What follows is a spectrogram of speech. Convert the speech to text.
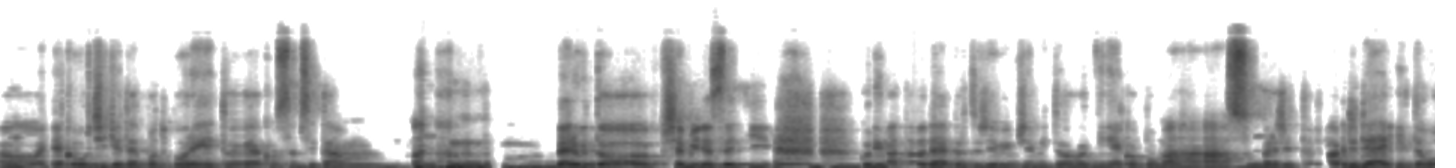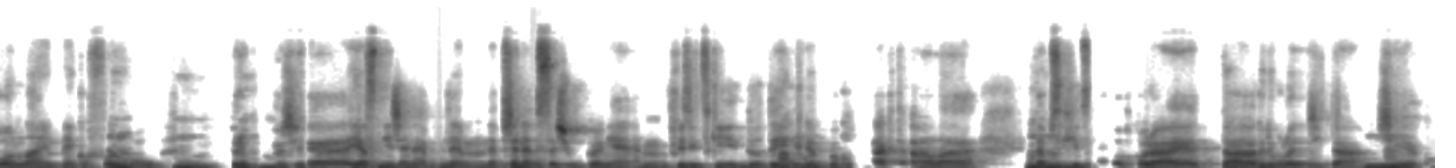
No, jako určitě té podpory, to jako jsem si tam, mm. beru to všemi deseti, mm. kudy na to jde, protože vím, že mi to hodně jako pomáhá a super, mm. že to fakt jde i tou online jako formou. Mm. Protože jasně, že ne, ne, nepřeneseš úplně fyzický dotyk nebo kontakt, ale ta mm-hmm. psychická podpora je tak důležitá, mm-hmm. že jako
